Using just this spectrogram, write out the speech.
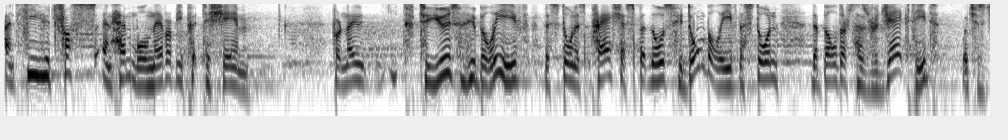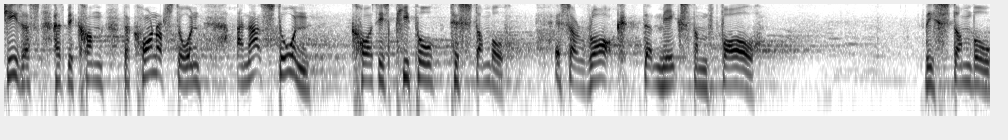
and he who trusts in him will never be put to shame. For now, to you who believe, the stone is precious, but those who don't believe, the stone the builders has rejected, which is Jesus, has become the cornerstone, and that stone causes people to stumble. It's a rock that makes them fall. They stumble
